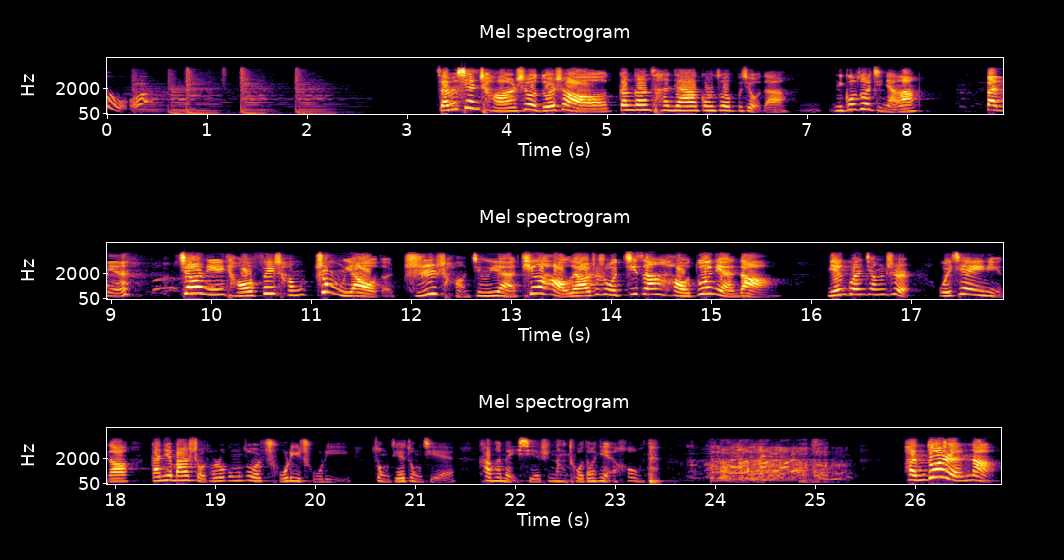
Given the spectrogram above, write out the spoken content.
个五。咱们现场是有多少刚刚参加工作不久的？你工作几年了？半年。教你一条非常重要的职场经验，听好了呀，这是我积攒好多年的。年关将至，我建议你呢，赶紧把手头的工作处理处理，总结总结，看看哪些是能拖到年后的。很多人呢，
